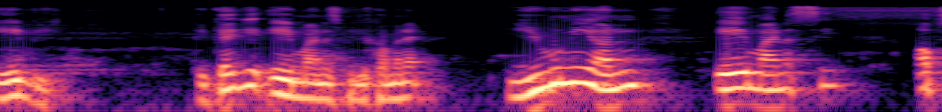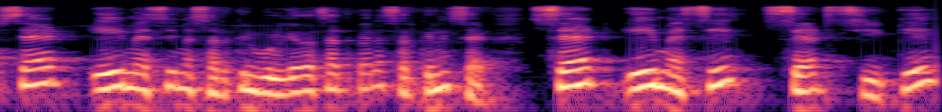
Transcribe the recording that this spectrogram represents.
A B ठीक है, ये ए माइनस बी लिखा मैंने। यूनियन ए माइनस सी अब सेट ए में से मैं सर्किल बोल गया था शायद पहले सर्किल नहीं सेट सेट ए में से सेट सी के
